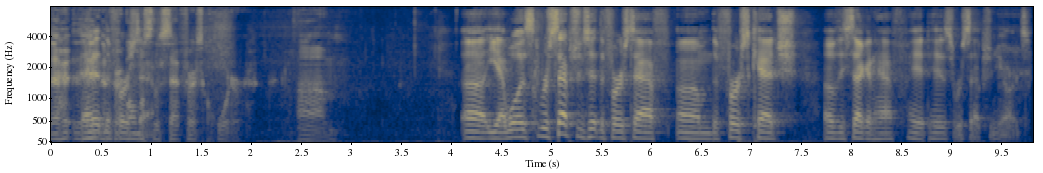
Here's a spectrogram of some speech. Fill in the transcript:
That, hit hit the the first almost half. the set first quarter. Um, Uh, yeah, well, his receptions hit the first half. Um, the first catch of the second half hit his reception yards.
